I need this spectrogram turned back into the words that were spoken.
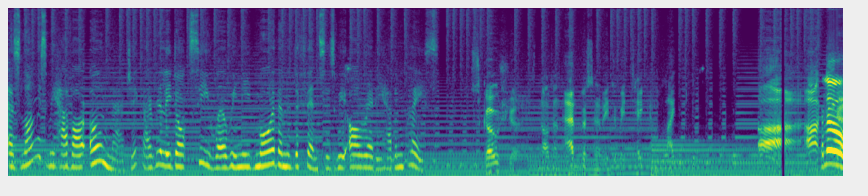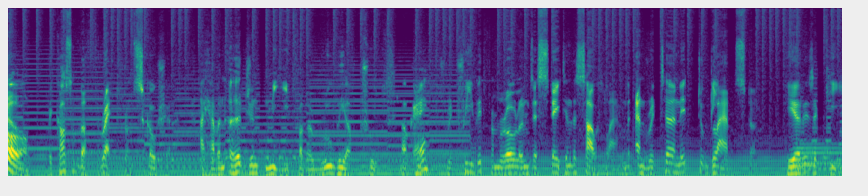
As long as we have our own magic, I really don't see where we need more than the defenses we already have in place. Scotia is not an adversary to be taken lightly. Ah, Archibald. Hello! Because of the threat from Scotia, I have an urgent need for the Ruby of Truth. Okay. Retrieve it from Roland's estate in the Southland and return it to Gladstone. Here is a key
